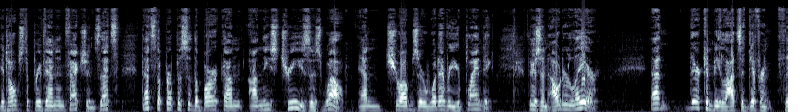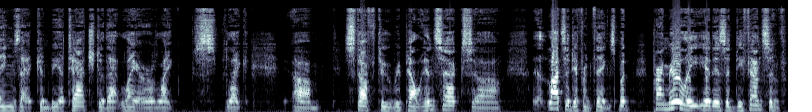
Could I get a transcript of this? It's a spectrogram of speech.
It helps to prevent infections. That's that's the purpose of the bark on on these trees as well, and shrubs or whatever you're planting. There's an outer layer, and there can be lots of different things that can be attached to that layer, like like um, stuff to repel insects, uh, lots of different things. But primarily, it is a defensive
